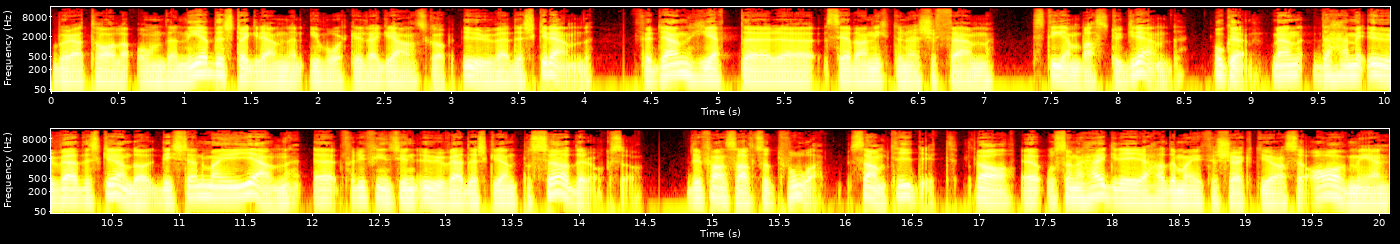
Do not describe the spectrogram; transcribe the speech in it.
börjar tala om den nedersta gränden i vårt lilla grannskap, Urvädersgränd. För den heter eh, sedan 1925 Stenbastugränd. Okej. Okay. Men det här med urvädersgränd då, det känner man ju igen, eh, för det finns ju en urvädersgränd på Söder också. Det fanns alltså två samtidigt. Ja. Eh, och sådana här grejer hade man ju försökt göra sig av med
